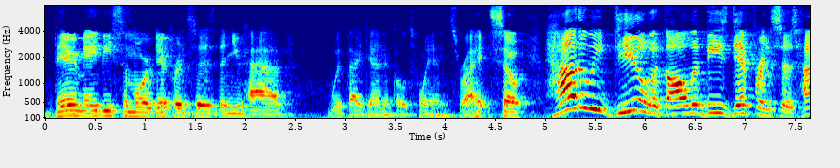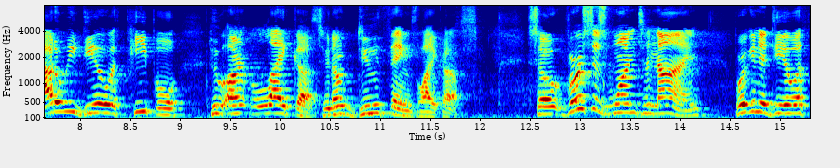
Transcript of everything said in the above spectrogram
There may be some more differences than you have with identical twins, right? So, how do we deal with all of these differences? How do we deal with people who aren't like us, who don't do things like us? So, verses 1 to 9, we're going to deal with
